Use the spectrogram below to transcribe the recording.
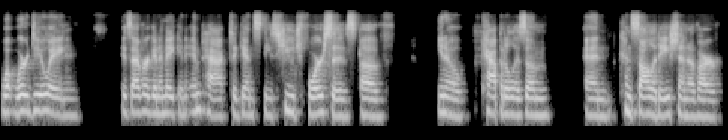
what we're doing is ever going to make an impact against these huge forces of you know capitalism and consolidation of our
